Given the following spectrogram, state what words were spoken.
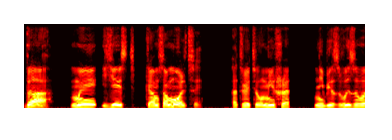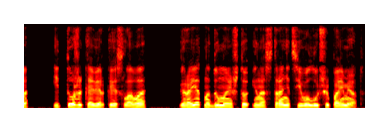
«Да, мы есть комсомольцы», — ответил Миша, не без вызова, и тоже коверкая слова, вероятно, думая, что иностранец его лучше поймет.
